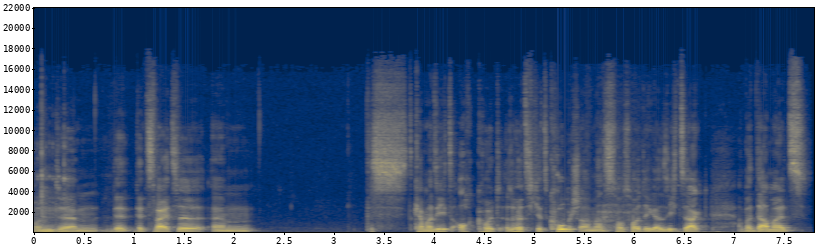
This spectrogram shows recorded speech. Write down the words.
Und ähm, der, der zweite, ähm, das kann man sich jetzt auch heute, also hört sich jetzt komisch an, wenn man es aus heutiger Sicht sagt, aber damals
